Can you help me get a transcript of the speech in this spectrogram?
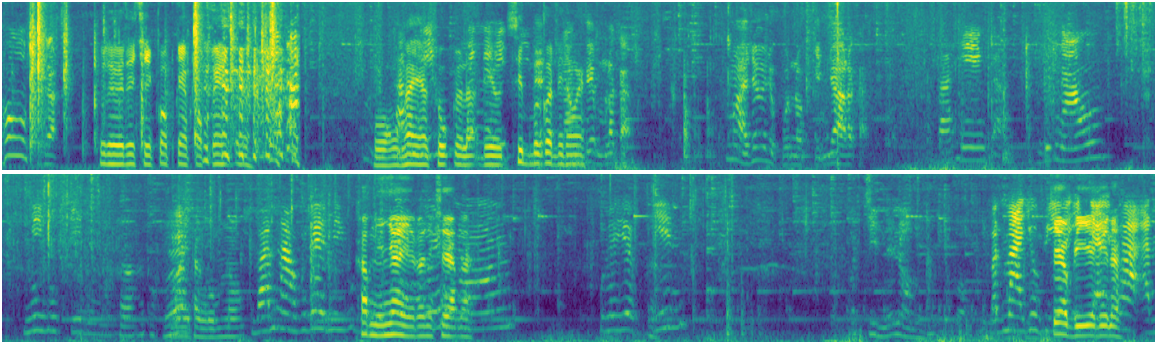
โอ้ ก็เลยได้เช็คกรอบแกรบกรอบแกรบเออโอ้ให้เอาซุกเลยละเดี๋ยวซิมเบิ่งก่อนพี่น้องเอ้ยเต็มแล้วกันมาเชื่อจะคนเรากินยาแล้วกันปลาแห้งกับลูกเนามีผู้กินไว้ทางลุมเนาะบ้านเฮาก็ได้มีผู้คำใหญ่ๆเราจะแซ่บนะผู้เลยเยอะกินกินแน่นอนบัดมาอยู่พี่แก้วบีอันนี้นะค่าอัน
